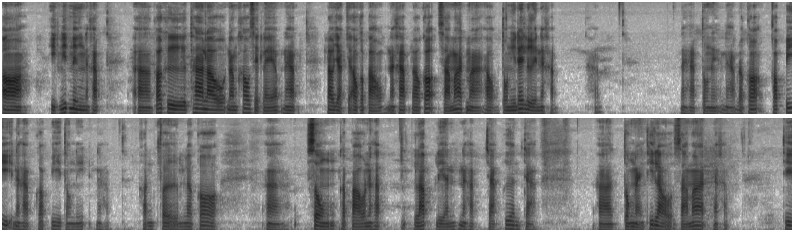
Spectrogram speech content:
อ๋ออีกนิดนึงนะครับอ่าก็คือถ้าเรานำเข้าเสร็จแล้วนะครับ เราอยากจะเอากระเป๋านะครับ เราก็สามารถมาเอาตรงนี้ได้เลยนะครับนะครับตรงนี้นะครับแล้วก็ copy นะครับ copy ตรงนี้นะครับ confirm แล้วก็ ส่งกระเป๋านะครับ รับเหรียญนะครับจากเพื่อนจากตรงไหนที่เราสามารถนะครับที่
